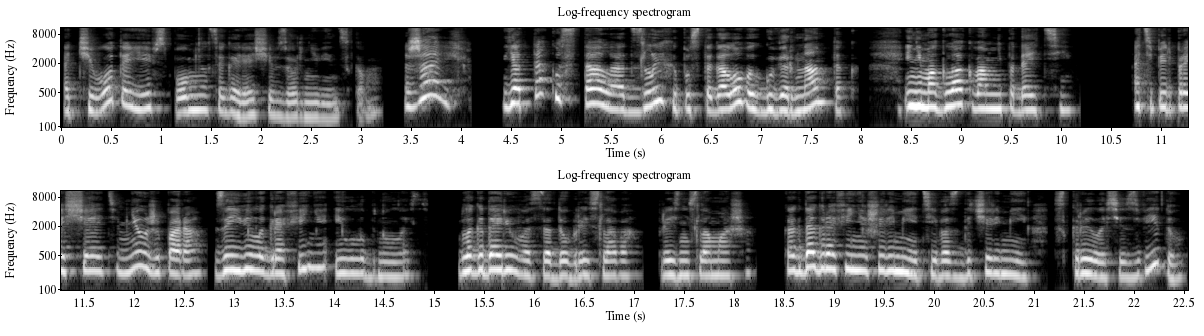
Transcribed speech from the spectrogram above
От чего-то ей вспомнился горящий взор Невинского. Жаль, я так устала от злых и пустоголовых гувернанток и не могла к вам не подойти. А теперь прощайте, мне уже пора, заявила графиня и улыбнулась. Благодарю вас за добрые слова, произнесла Маша. Когда графиня Шереметьева с дочерьми скрылась из виду,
